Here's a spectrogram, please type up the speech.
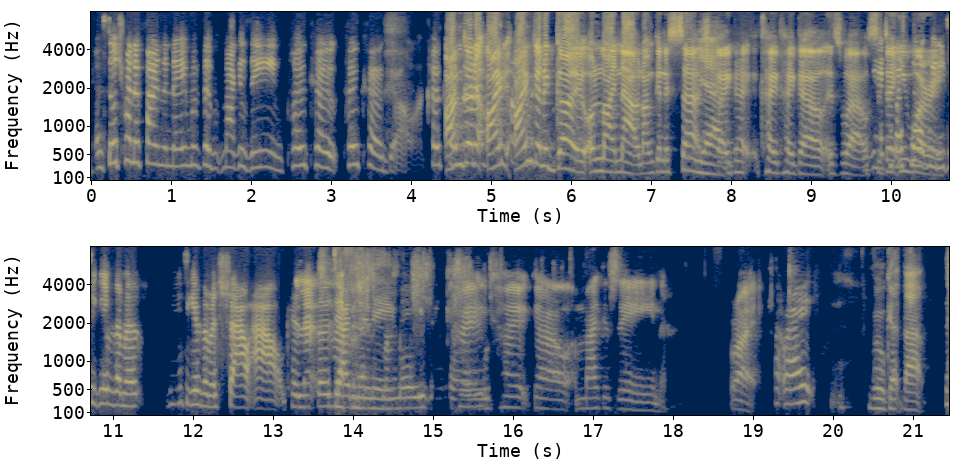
I'm still trying to find the name of the magazine. Cocoa, Cocoa Girl. Cocoa I'm gonna, Man? I'm, I'm gonna go online now and I'm gonna search Yeah. Cocoa, Cocoa Girl as well. So Yeah, 'cause don't I you feel like We need to give them a we need to give them a shout out because Let's those guys are doing Definitely. some amazing things. Cocoa Girl magazine. Right. Is that right? we'll get that.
